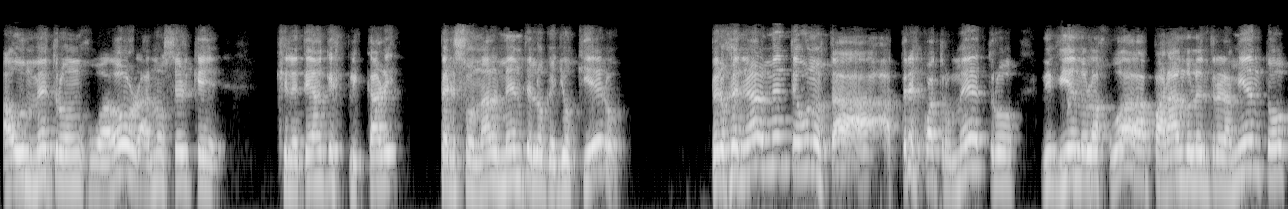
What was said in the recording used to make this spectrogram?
a un metro de un jugador, a no ser que, que le tengan que explicar personalmente lo que yo quiero. Pero generalmente uno está a 3, 4 metros, viviendo la jugada, parando el entrenamiento,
